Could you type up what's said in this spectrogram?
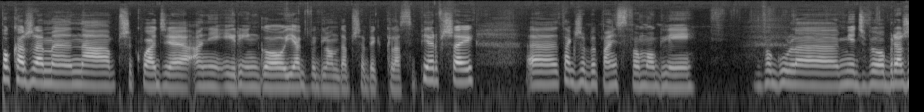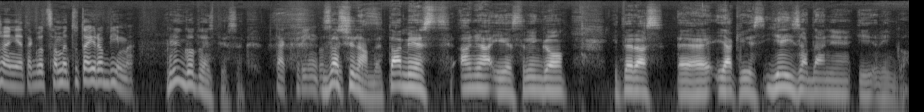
pokażemy na przykładzie Ani i Ringo, jak wygląda przebieg klasy pierwszej, e, tak żeby Państwo mogli w ogóle mieć wyobrażenie tego, co my tutaj robimy. Ringo to jest piesek. Tak, Ringo. Zaczynamy. Tam jest Ania i jest Ringo. I teraz e, jakie jest jej zadanie i Ringo?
